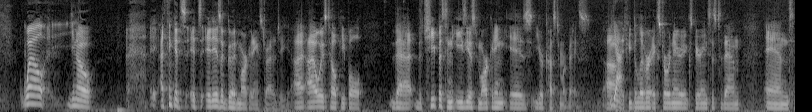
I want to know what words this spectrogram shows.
well, you know, I think it's it's it is a good marketing strategy. I, I always tell people that the cheapest and easiest marketing is your customer base. Um, yeah. If you deliver extraordinary experiences to them, and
